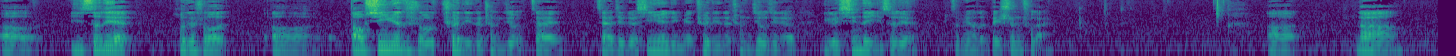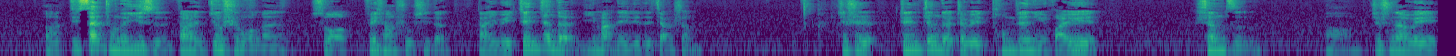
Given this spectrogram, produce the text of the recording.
呃以色列，或者说呃。到新约的时候，彻底的成就，在在这个新约里面彻底的成就这个一个新的以色列，怎么样的被生出来？呃，那呃第三重的意思，当然就是我们所非常熟悉的那一位真正的以马内利的降生，就是真正的这位童贞女怀孕生子，啊，就是那位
